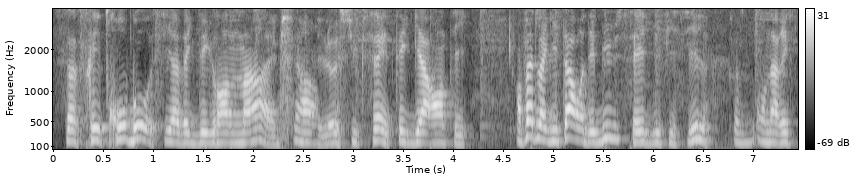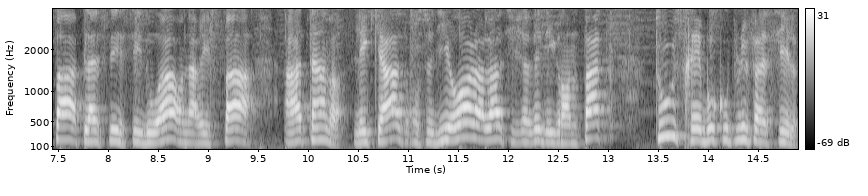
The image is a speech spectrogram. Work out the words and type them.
ça serait trop beau si avec des grandes mains, eh bien le succès était garanti. En fait, la guitare au début, c'est difficile. On n'arrive pas à placer ses doigts, on n'arrive pas à atteindre les cases. On se dit, oh là là, si j'avais des grandes pattes, tout serait beaucoup plus facile.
